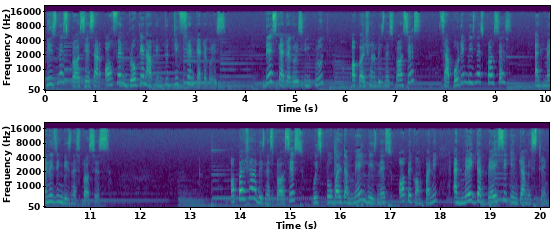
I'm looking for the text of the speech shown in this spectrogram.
business processes are often broken up into different categories. These categories include operational business process, supporting business process, and managing business process. Operational business process which provide the main business of a company and make the basic income stream.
